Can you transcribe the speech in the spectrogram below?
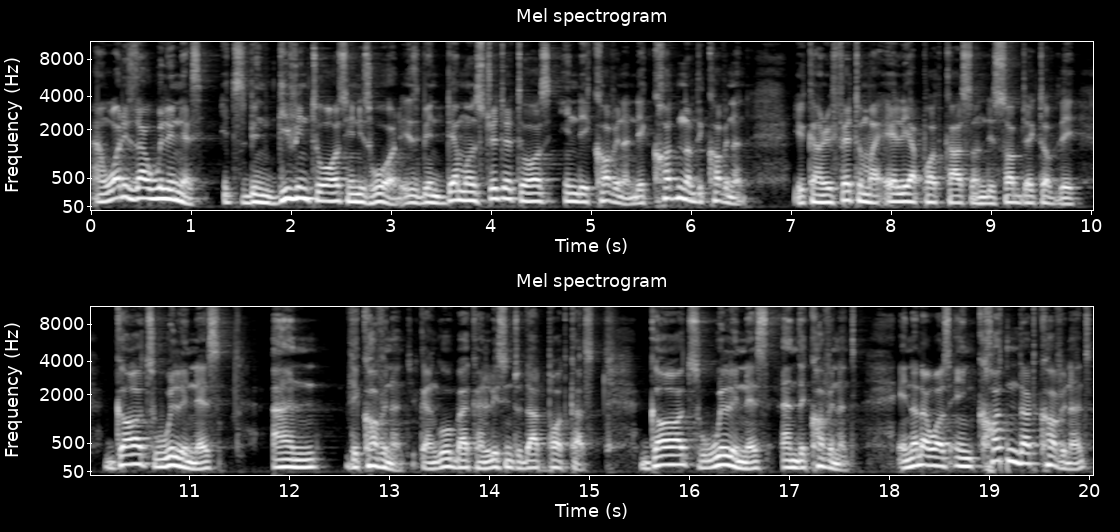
And what is that willingness? It's been given to us in his word. It's been demonstrated to us in the covenant, the cutting of the covenant. You can refer to my earlier podcast on the subject of the God's willingness and the covenant. You can go back and listen to that podcast. God's willingness and the covenant. In other words, in cutting that covenant,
